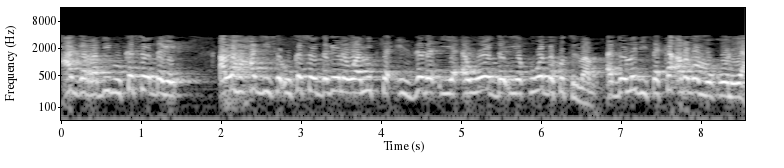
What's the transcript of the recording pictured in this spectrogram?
Xagga rabbi buu ka soo degay. Allaha xaggiisa uu ka soo degayna waa midka cizada iyo awoodda iyo quwadda ku tilmaama. Addoommadiisa ka adagoo muquuniya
